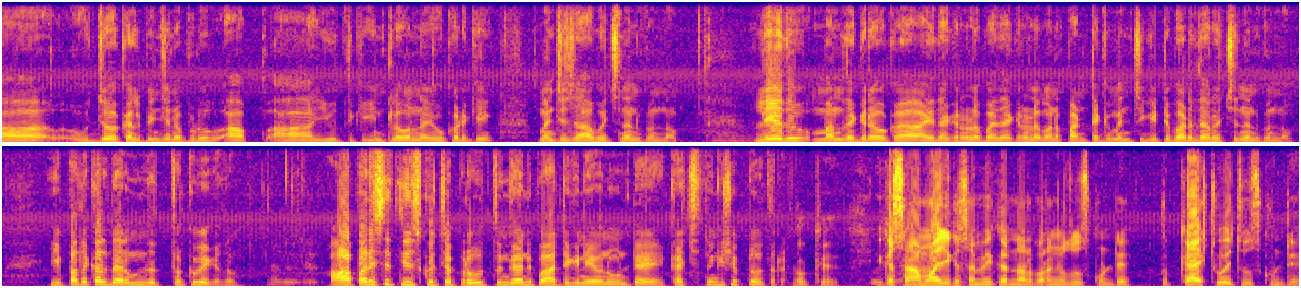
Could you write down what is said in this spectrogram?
ఆ ఉద్యోగం కల్పించినప్పుడు ఆ ఆ యూత్కి ఇంట్లో ఉన్న యువకుడికి మంచి జాబ్ వచ్చింది అనుకుందాం. లేదు మన దగ్గర ఒక ఐదు ఎకరాలు పది ఎకరాలు మన పంటకి మంచి గిట్టుబాటు ధర వచ్చింది అనుకుందాం. ఈ పథకాలు దాని ముందు తక్కువే కదా. ఆ పరిస్థితి తీసుకొచ్చే ప్రభుత్వం కానీ పార్టీకి ఏమైనా ఉంటే ఖచ్చితంగా షిఫ్ట్ అవుతారు ఓకే. ఇక సామాజిక సమీకరణాల పరంగా చూసుకుంటే క్యాస్ట్ వైజ్ చూసుకుంటే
